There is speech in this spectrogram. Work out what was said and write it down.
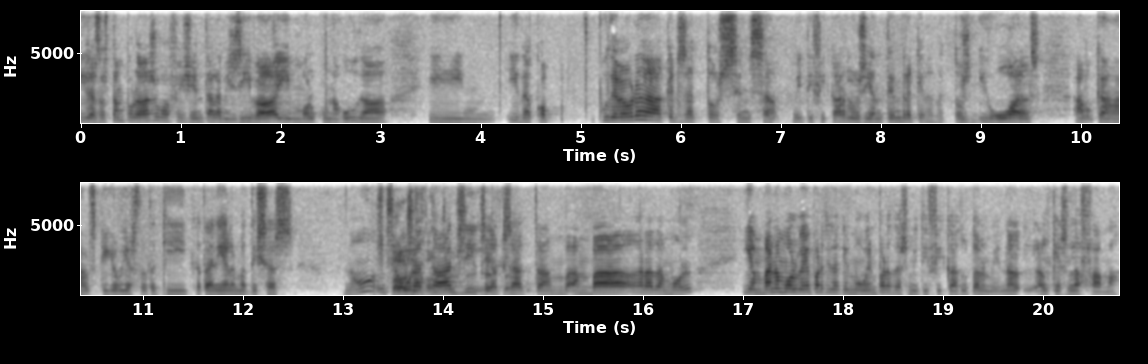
i les dues temporades ho va fer gent televisiva i molt coneguda i, i de cop poder veure aquests actors sense mitificar-los i entendre que eren actors iguals amb- que els que jo havia estat aquí, que tenien les mateixes no? Pros i inseguretats contres, i, exacte. em, em va agradar molt i em va anar molt bé a partir d'aquell moment per desmitificar totalment el, el que és la fama.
